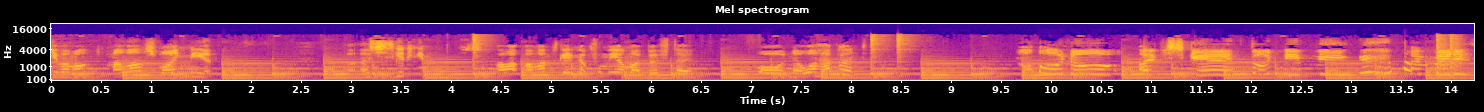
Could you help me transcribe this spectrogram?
Yeah, my mom, my mom's buying me. Uh, she's getting it. My, my mom's getting it for me on my birthday. Oh no, what happened? I'm scared. Don't leave me. I'm very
